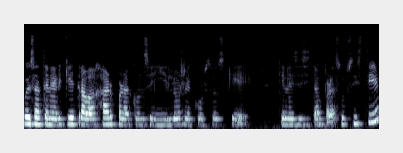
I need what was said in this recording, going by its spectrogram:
pues a tener que trabajar para conseguir los recursos que, necesitan para subsistir.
